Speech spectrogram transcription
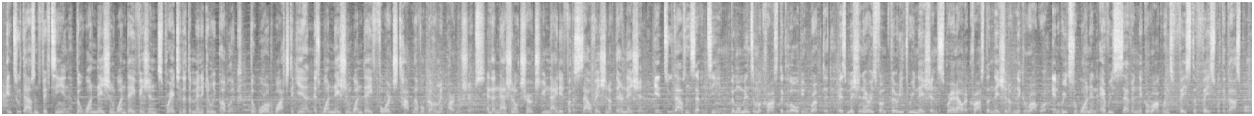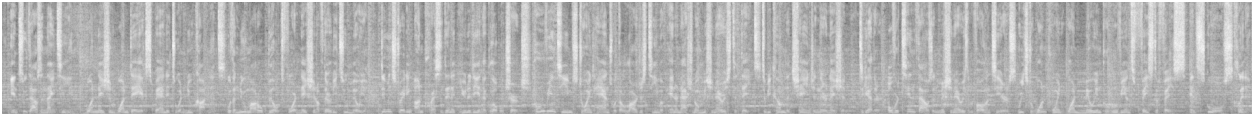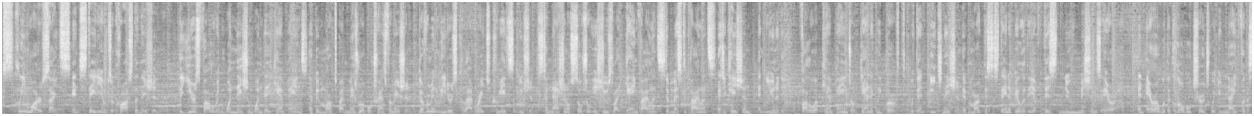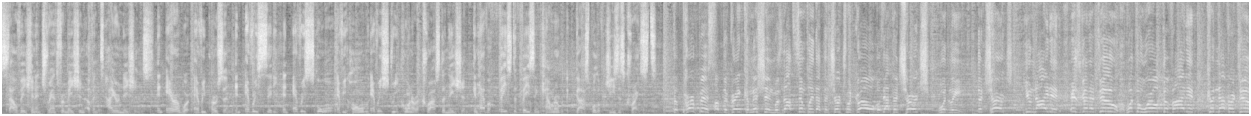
In 2015, the One Nation, One Day vision spread to the Dominican Republic. The world watched again as One Nation, One Day forged top level government partnerships, and the national church united for the salvation of their nation. In 2017, the momentum across the globe erupted as missionaries from 33 nations spread out across the nation of Nicaragua and reached one in every seven Nicaraguans face to face with the gospel. In 2019, One Nation, One Day expanded to a new continent with a new model built for a nation of 32 million, demonstrating unprecedented unity in the global church. Peruvian teams joined hands with the largest team of international missionaries to date to become the change in their nation. Together, over 10,000 missionaries and volunteers reached 1.1 million Peruvians face to face in schools, clinics, clean water sites, and stadiums across the nation. The years following One Nation, One Day campaigns have been marked by measurable transformation. Government leaders collaborate to create solutions to national social issues like gang violence, domestic violence, education, and unity. Follow up campaigns organically birthed within each nation have marked the sustainability of this new missions era. An era where the global church would unite for the salvation and transformation of entire nations. An era where every person, in every city, in every school, every home, every street corner across the nation can have a face to face encounter with the gospel of Jesus Christ. The purpose of the Great Commission was not simply that the church would grow, but that the church would lead. The church united is going to do what the world divided could never do.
